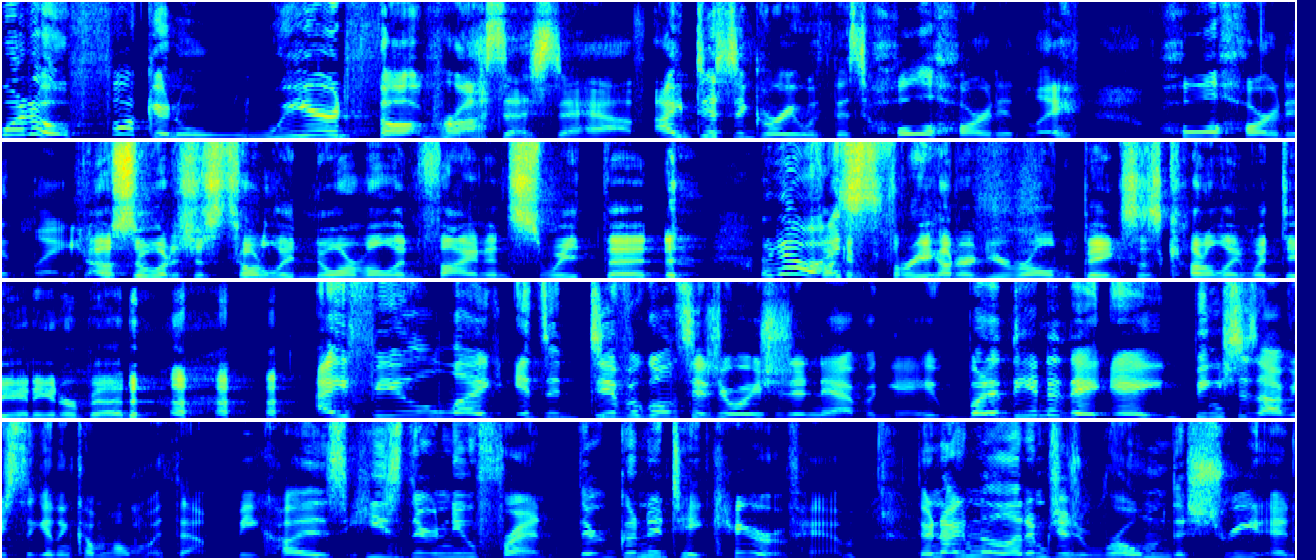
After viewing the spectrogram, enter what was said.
What a fucking weird thought process to have. I disagree with this wholeheartedly. Wholeheartedly. oh, so what? It's just totally normal and fine and sweet that No, fucking 300 year old Binx is cuddling with Danny in her bed. I feel like it's a difficult situation to navigate, but at the end of the day, A, Binx is obviously going to come home with them because he's their new friend. They're going to take care of him. They're not going to let him just roam the street and,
